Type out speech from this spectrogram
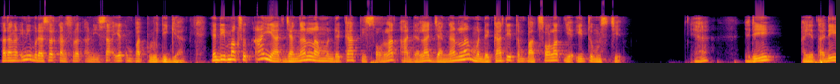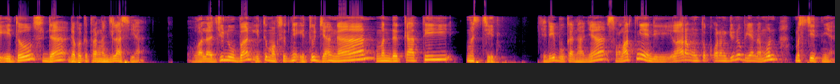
Larangan ini berdasarkan surat An-Nisa ayat 43. Yang dimaksud ayat janganlah mendekati sholat adalah janganlah mendekati tempat sholat yaitu masjid. Ya, Jadi Ayat tadi itu sudah dapat keterangan jelas ya. Wala junuban itu maksudnya itu jangan mendekati masjid. Jadi bukan hanya sholatnya yang dilarang untuk orang junub ya, namun masjidnya.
